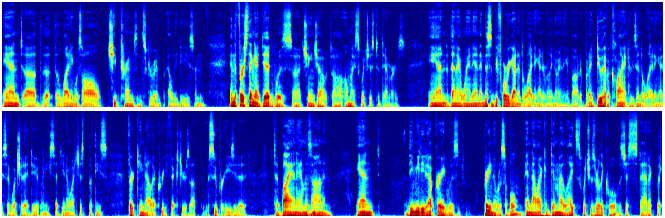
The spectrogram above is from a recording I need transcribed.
And uh, the the lighting was all cheap trims and screw in LEDs, and and the first thing I did was uh, change out all my switches to dimmers. And then I went in, and this is before we got into lighting. I didn't really know anything about it, but I do have a client who's into lighting. I said, "What should I do?" And he said, "You know what? Just put these thirteen dollar Cree fixtures up. It was super easy to to buy on Amazon, and and the immediate upgrade was pretty noticeable. And now I could dim my lights, which was really cool. It was just static, but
